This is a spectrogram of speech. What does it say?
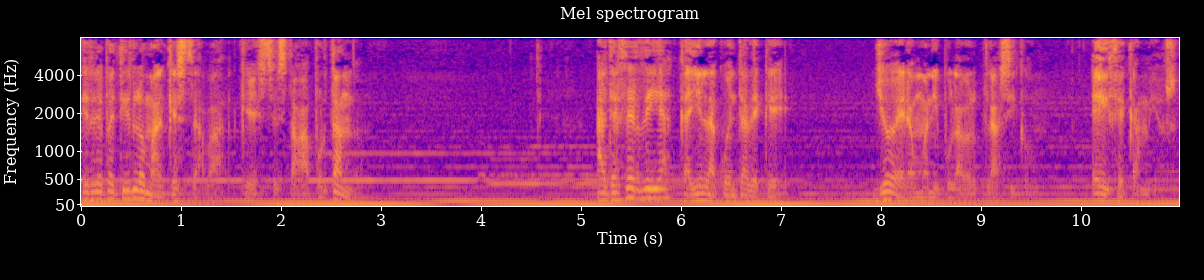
y repetir lo mal que estaba, que se estaba portando. Al tercer día caí en la cuenta de que yo era un manipulador clásico e hice cambios.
